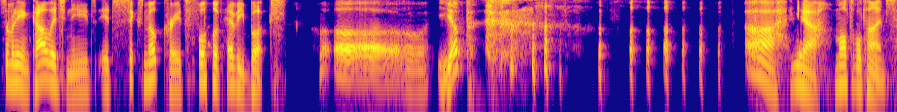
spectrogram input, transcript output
somebody in college needs, it's six milk crates full of heavy books. Oh, yep. Ah, yeah, multiple times,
